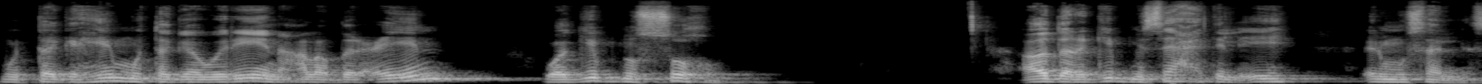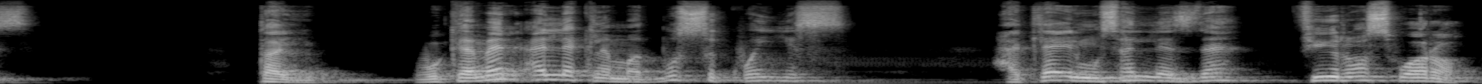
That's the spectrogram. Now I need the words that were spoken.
متجهين متجاورين على ضلعين واجيب نصهم. أقدر أجيب مساحة الإيه؟ المثلث. طيب وكمان قال لك لما تبص كويس هتلاقي المثلث ده فيه راس ورا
